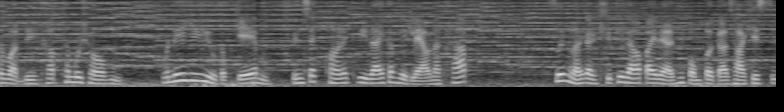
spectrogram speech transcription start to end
สวัสดีครับท่านผู้ชม วันนี้ยังอยู่กับเกม Princess Connect d i กันอีกแล้วนะครับ ซึ่งหลังจากคลิปที่แล้วไปเนี่ย ที่ผมเปิดกาชาคิสติ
